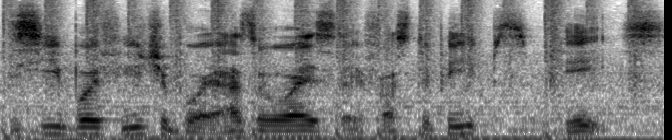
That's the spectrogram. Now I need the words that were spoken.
This is your boy, Future Boy. As always, stay frosty peeps. Peace.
